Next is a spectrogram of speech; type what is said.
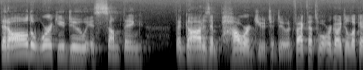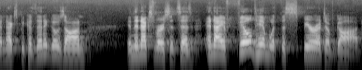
That all the work you do is something that God has empowered you to do. In fact, that's what we're going to look at next because then it goes on. In the next verse, it says, And I have filled him with the Spirit of God.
